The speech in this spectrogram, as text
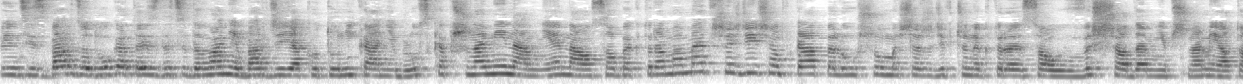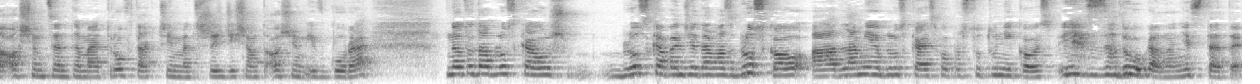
Więc jest bardzo długa, to jest zdecydowanie bardziej jako tunika, a nie bluzka, przynajmniej na mnie, na osobę, która ma 1,60 m kapeluszu. Myślę, że dziewczyny, które są wyższe ode mnie, przynajmniej o to 8 cm, tak, czyli 1,68 m i w górę, no to ta bluzka już, bluzka będzie dla Was bluzką, a dla mnie bluzka jest po prostu tuniką, jest, jest za długa, no niestety.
